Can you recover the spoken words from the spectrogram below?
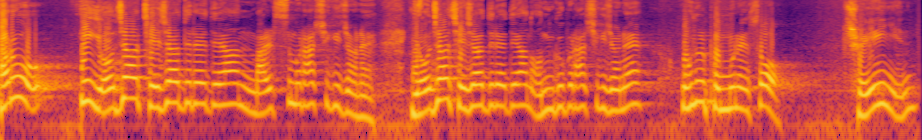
바로 이 여자 제자들에 대한 말씀을 하시기 전에, 여자 제자들에 대한 언급을 하시기 전에 오늘 본문에서 죄인인,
